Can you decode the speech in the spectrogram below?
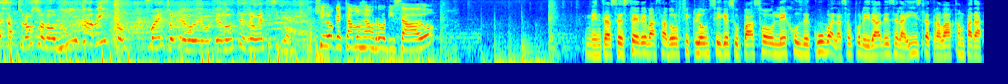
desastroso, lo nunca visto fue esto, lo de, lo de este, este ciclón. Sí, lo que estamos es horrorizados. Mientras este devastador ciclón sigue su paso lejos de Cuba, las autoridades de la isla trabajan para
